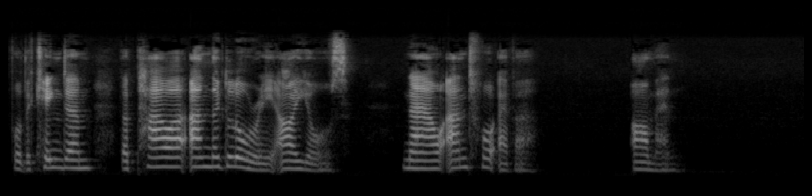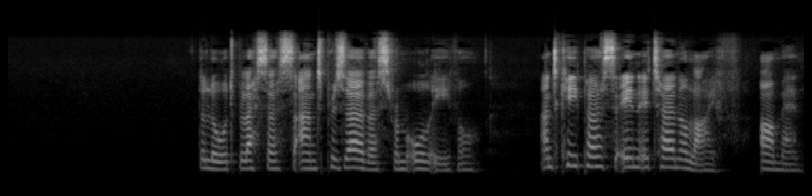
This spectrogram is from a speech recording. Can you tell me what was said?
For the kingdom, the power, and the glory are yours, now and for ever. Amen. The Lord bless us and preserve us from all evil, and keep us in eternal life. Amen.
